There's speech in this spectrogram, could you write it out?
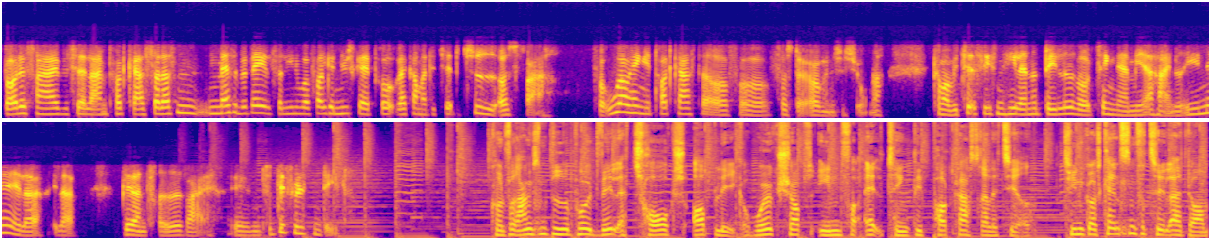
Spotify vil til at lege en podcast. Så der er sådan en masse bevægelser lige nu, hvor folk er nysgerrige på, hvad kommer det til at betyde også fra, for uafhængige podcaster og for, for større organisationer. Kommer vi til at se sådan et helt andet billede, hvor tingene er mere hegnet inde, eller, eller bliver en tredje vej? Øhm, så det fyldte en del. Konferencen byder på et væld af talks, oplæg og workshops inden for alt tænkeligt podcast-relateret. Tine Goskansen fortæller, at der var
